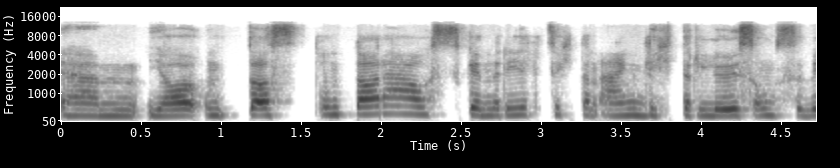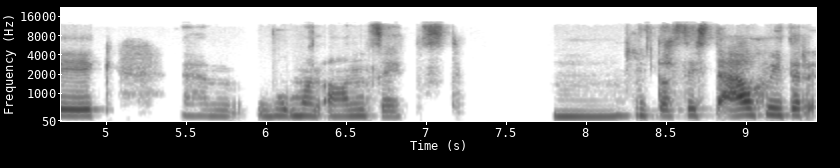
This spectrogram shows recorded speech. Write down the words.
Ähm, ja, und, das, und daraus generiert sich dann eigentlich der Lösungsweg, ähm, wo man ansetzt. Mhm. Und das ist auch wieder,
